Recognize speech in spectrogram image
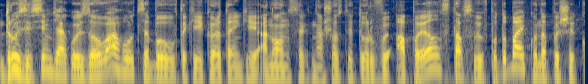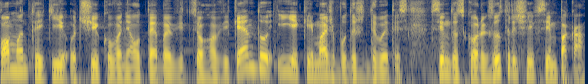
Друзі, всім дякую за увагу. Це був такий коротенький анонсик на шостий тур в АПЛ. Став свою вподобайку, напиши комент, які очікування у тебе від цього вікенду і який матч будеш дивитись. Всім до скорих зустрічей, всім пока.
